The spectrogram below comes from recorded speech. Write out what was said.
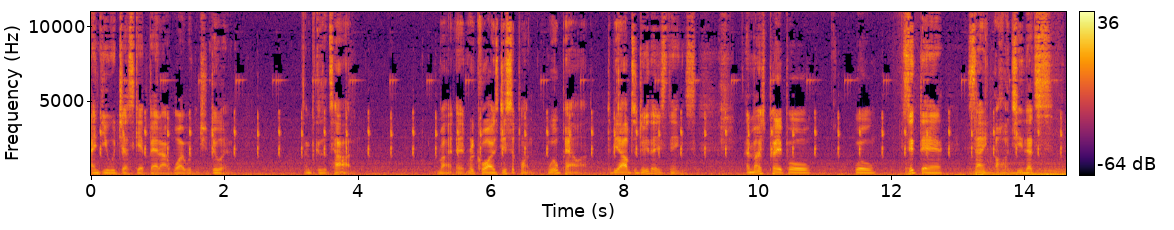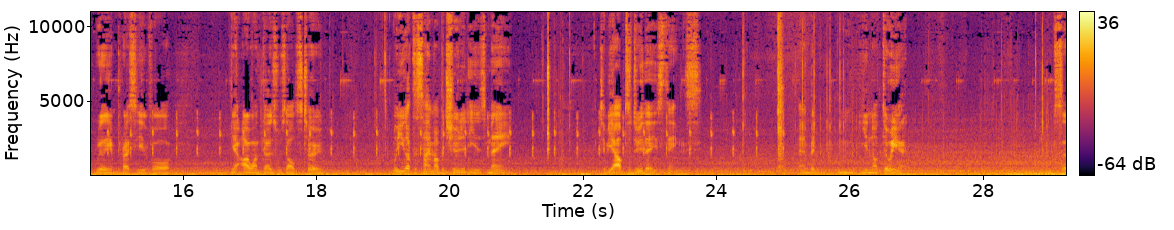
and you would just get better, why wouldn't you do it? And because it's hard right? It requires discipline, willpower to be able to do these things. And most people will sit there saying, oh, gee, that's really impressive, or yeah, I want those results too. Well, you got the same opportunity as me to be able to do these things, and, but mm, you're not doing it. So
